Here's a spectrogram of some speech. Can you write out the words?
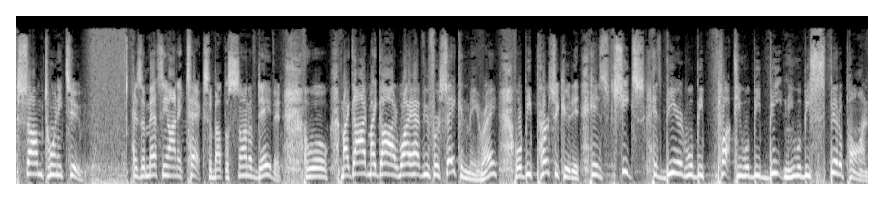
Psalm 22 is a messianic text about the son of David who will, my God, my God, why have you forsaken me, right? Will be persecuted. His cheeks, his beard will be plucked. He will be beaten. He will be spit upon.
